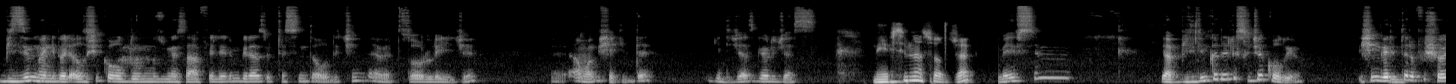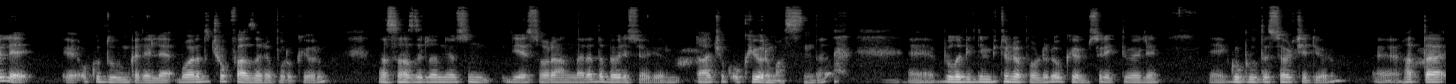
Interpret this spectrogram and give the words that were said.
bizim hani böyle alışık olduğumuz mesafelerin biraz ötesinde olduğu için evet zorlayıcı. E, ama bir şekilde gideceğiz göreceğiz. Mevsim nasıl olacak? Mevsim ya bildiğim kadarıyla sıcak oluyor. İşin garip tarafı şöyle e, okuduğum kadarıyla. Bu arada çok fazla rapor okuyorum. Nasıl hazırlanıyorsun diye soranlara da böyle söylüyorum. Daha çok okuyorum aslında. e, bulabildiğim bütün raporları okuyorum. Sürekli böyle e, Google'da search ediyorum. E, hatta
